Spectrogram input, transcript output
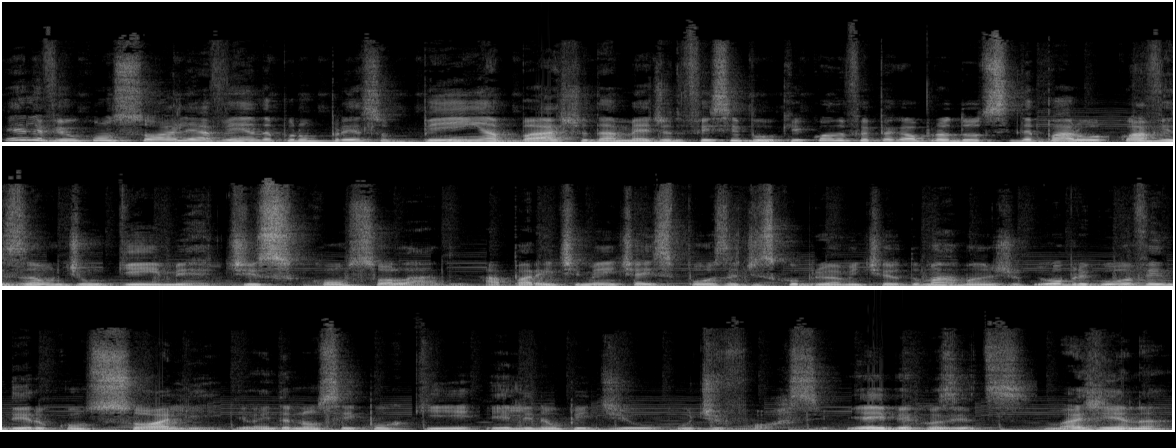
Ele viu o console à venda por um preço bem abaixo da média do Facebook e quando foi pegar o produto se deparou com a visão de um gamer desconsolado. Aparentemente a esposa descobriu a mentira do marmanjo e o obrigou a vender o console. Eu ainda não sei por que ele não pediu o divórcio divórcio. E aí, Beconzitos? Imagina.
